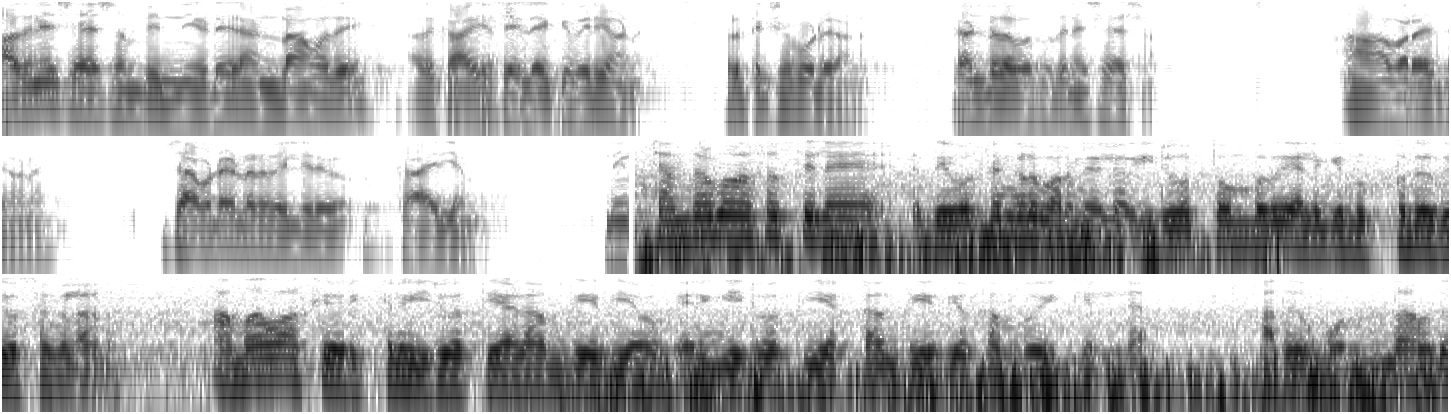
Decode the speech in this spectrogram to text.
അതിനുശേഷം പിന്നീട് രണ്ടാമത് അത് കാഴ്ചയിലേക്ക് വരികയാണ്. പ്രത്യക്ഷപ്പെടുകയാണ് രണ്ട് ദിവസത്തിന് ശേഷം. ആവറേജാണ്. പക്ഷെ അവിടെയുള്ളൊരു വലിയൊരു കാര്യം. ചന്ദ്രമാസത്തിലെ ദിവസങ്ങൾ പറഞ്ഞല്ലോ. ഇരുപത്തൊമ്പത് അല്ലെങ്കിൽ മുപ്പത് ദിവസങ്ങളാണ്. അമാവാസി ഒരിക്കലും ഇരുപത്തിയേഴാം തീയതിയോ അല്ലെങ്കിൽ ഇരുപത്തിയെട്ടാം തീയതിയോ സംഭവിക്കില്ല. അത് ഒന്നാമത്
